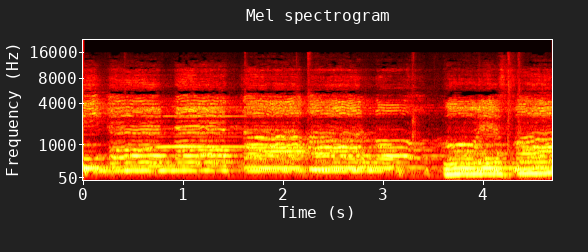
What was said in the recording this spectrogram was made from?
e me ta ano ko e whai.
